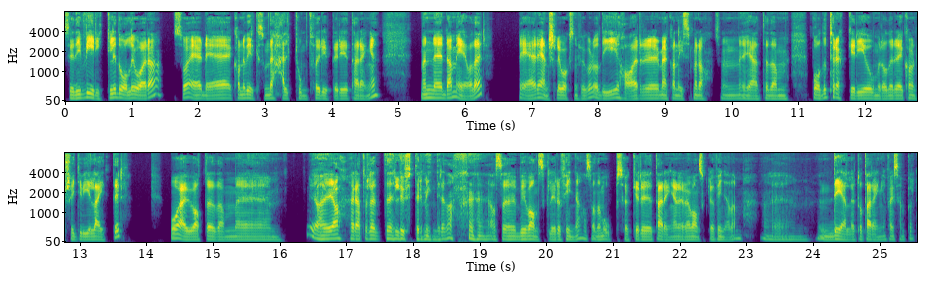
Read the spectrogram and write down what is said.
Så i de virkelig dårlige åra så det, kan det virke som det er helt tomt for ryper i terrenget, men eh, de er jo der. Det er enslige voksenfugl, og de har mekanismer da, som gjør at de både trykker i områder der kanskje ikke vi leiter, og òg at de eh, ja, ja, rett og slett lufter mindre, da. altså blir vanskeligere å finne. Altså de oppsøker terrenger der det er vanskelig å finne dem. Eh, deler av terrenget, for eksempel.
